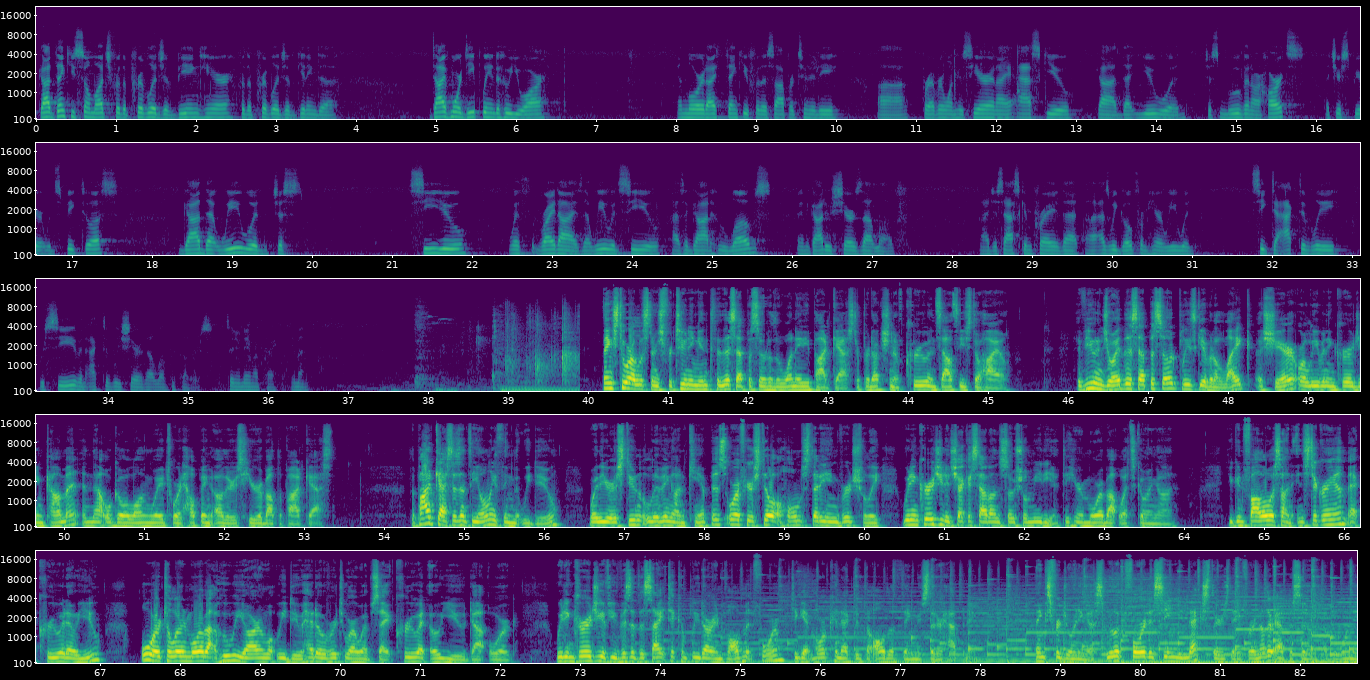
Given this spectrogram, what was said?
God, thank you so much for the privilege of being here, for the privilege of getting to dive more deeply into who you are. And Lord, I thank you for this opportunity uh, for everyone who's here. And I ask you, God, that you would just move in our hearts, that your spirit would speak to us. God, that we would just see you with right eyes, that we would see you as a God who loves and a God who shares that love. And I just ask and pray that uh, as we go from here, we would seek to actively receive and actively share that love with others. It's in your name I pray. Amen. Thanks to our listeners for tuning in to this episode of the 180 Podcast, a production of Cru in Southeast Ohio. If you enjoyed this episode, please give it a like, a share, or leave an encouraging comment, and that will go a long way toward helping others hear about the podcast. The podcast isn't the only thing that we do. Whether you're a student living on campus or if you're still at home studying virtually, we'd encourage you to check us out on social media to hear more about what's going on. You can follow us on Instagram at Cru at OU, or to learn more about who we are and what we do, head over to our website, crewatou.org. We'd encourage you if you visit the site to complete our involvement form to get more connected to all the things that are happening. Thanks for joining us. We look forward to seeing you next Thursday for another episode of the 180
